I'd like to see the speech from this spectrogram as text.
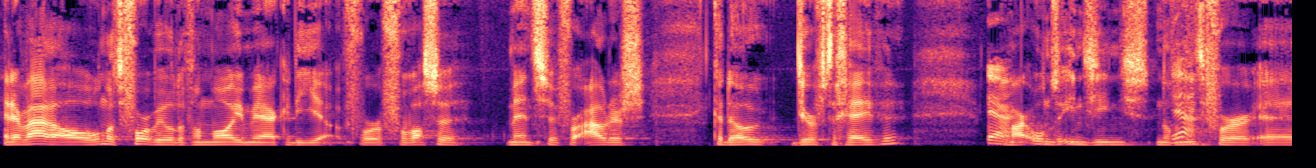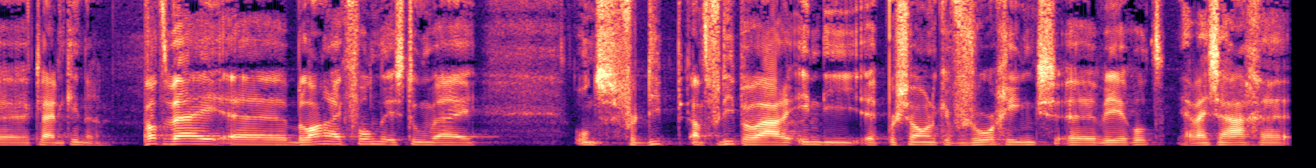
En er waren al honderd voorbeelden van mooie merken die je voor volwassen mensen, voor ouders, cadeau durft te geven. Ja. Maar onze inziens nog Ja. niet voor eh, kleine kinderen. Wat wij eh, belangrijk vonden is toen wij ons verdiep, aan het verdiepen waren in die eh, persoonlijke verzorgingswereld. ja, wij zagen,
